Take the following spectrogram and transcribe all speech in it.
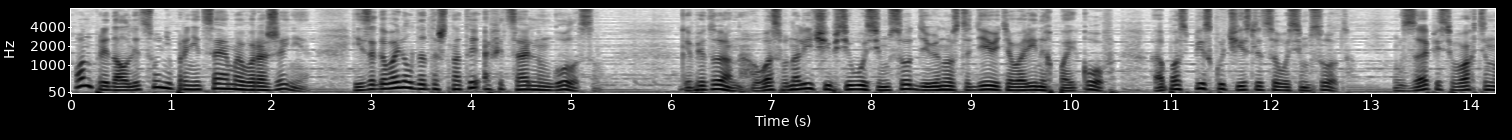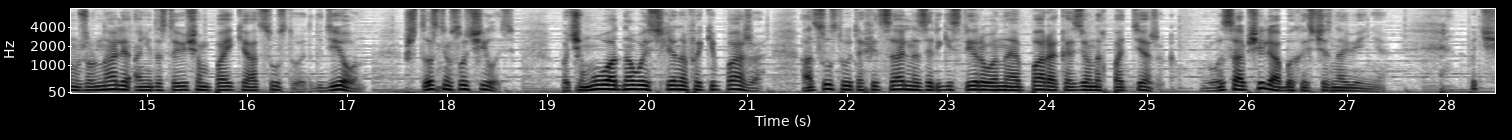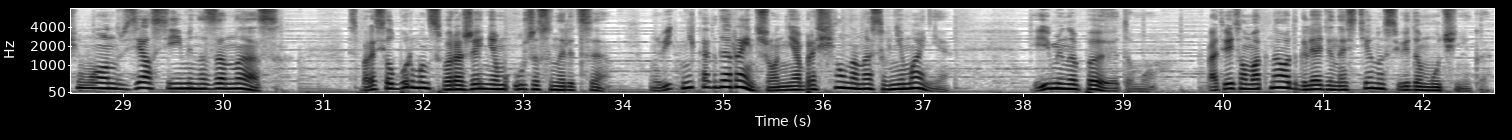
Он придал лицу непроницаемое выражение и заговорил до тошноты официальным голосом. «Капитан, у вас в наличии всего 799 аварийных пайков, а по списку числится 800. Запись в вахтенном журнале о недостающем пайке отсутствует. Где он? Что с ним случилось? Почему у одного из членов экипажа отсутствует официально зарегистрированная пара казенных подтяжек? Вы сообщили об их исчезновении?» «Почему он взялся именно за нас?» — спросил Бурман с выражением ужаса на лице. «Ведь никогда раньше он не обращал на нас внимания». «Именно поэтому», — ответил Макнаут, глядя на стену с видом мученика.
